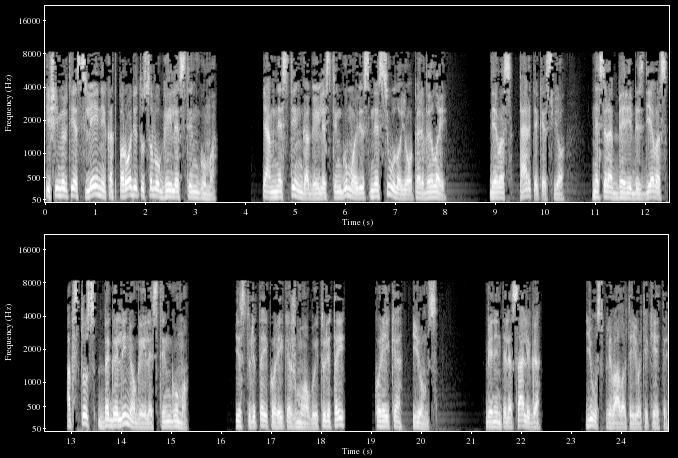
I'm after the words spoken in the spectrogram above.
iš įmirties slėnį, kad parodytų savo gailestingumą. Jam nestinga gailestingumo ir jis nesiūlo jo per vėlai. Dievas pertekės jo, nes yra beribis Dievas, apstus begalinio gailestingumo. Jis turi tai, ko reikia žmogui, turi tai, ko reikia jums. Vienintelė sąlyga - jūs privalote juo tikėti.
